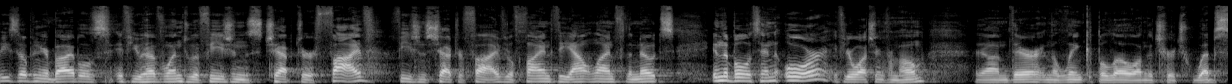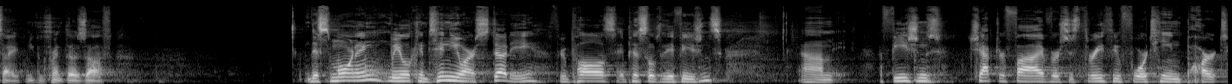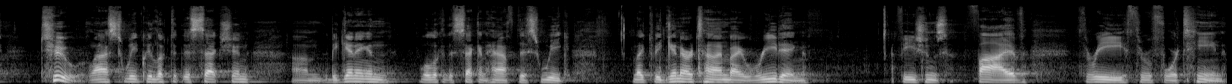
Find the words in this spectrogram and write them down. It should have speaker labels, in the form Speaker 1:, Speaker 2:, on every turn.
Speaker 1: Please open your Bibles, if you have one, to Ephesians chapter 5. Ephesians chapter 5. You'll find the outline for the notes in the bulletin, or if you're watching from home, um, there in the link below on the church website. You can print those off. This morning, we will continue our study through Paul's epistle to the Ephesians. Um, Ephesians chapter 5, verses 3 through 14, part 2. Last week, we looked at this section, um, the beginning and We'll look at the second half this week. I'd like to begin our time by reading Ephesians 5 3 through 14.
